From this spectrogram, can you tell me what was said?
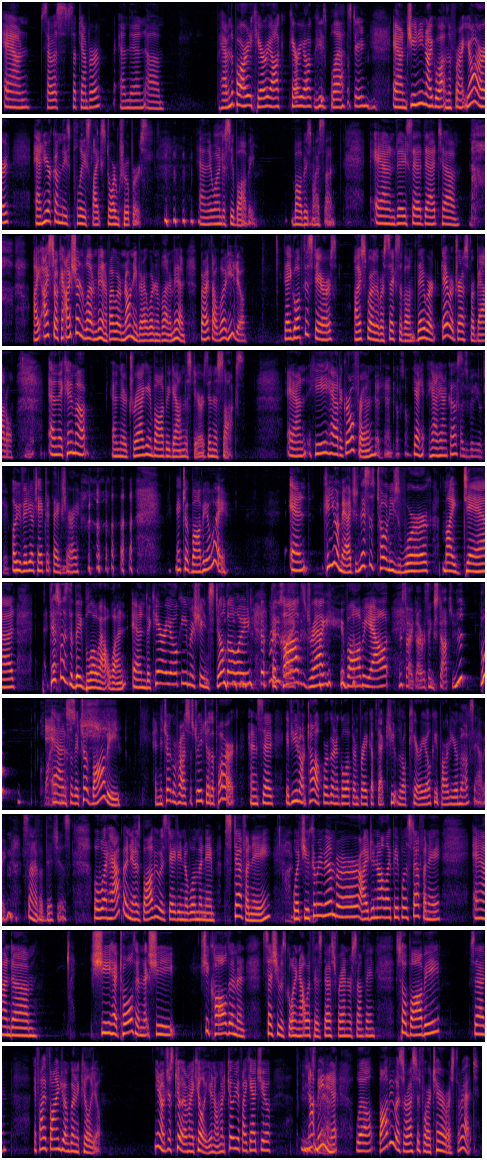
And so it was September. And then um, having the party, karaoke, karaoke's blasting. And Jeannie and I go out in the front yard, and here come these police like stormtroopers. and they wanted to see Bobby. Bobby's my son. And they said that um, I, I still can't, I shouldn't have let him in. If I would have known any better, I wouldn't have let him in. But I thought, what'd he do? They go up the stairs. I swear there were six of them. They were they were dressed for battle. And they came up and they're dragging Bobby down the stairs in his socks. And he had a girlfriend. He had handcuffs on. He had, he had handcuffs. I was videotaped. Oh, you videotaped it? Thanks, Sherry. they took Bobby away. And can you imagine? This is Tony's work, my dad. This was the big blowout one. And the karaoke machine's still going. the cops dragging Bobby out. It's like everything stops. Boop. Quietness. And so they took Bobby and they took him across the street to the park and said, if you don't talk, we're going to go up and break up that cute little karaoke party your mom's having. Son of a bitches. Well, what happened is Bobby was dating a woman named Stephanie, which you can remember. I do not like people with Stephanie. And um, she had told him that she she called him and said she was going out with his best friend or something. So Bobby said, if I find you, I'm going to kill you. You know, just kill you. I'm going to kill you. You know, I'm going to kill you if I catch you. Not meaning mad. it. Well, Bobby was arrested for a terrorist threat.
